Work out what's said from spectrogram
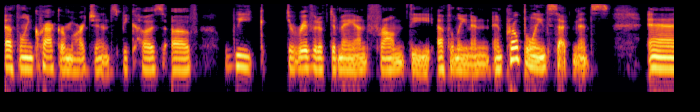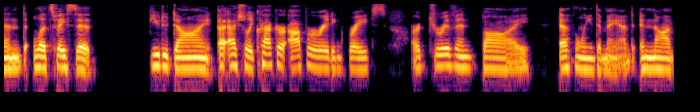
ethylene cracker margins because of weak derivative demand from the ethylene and, and propylene segments. And let's face it, butadiene, uh, actually cracker operating rates are driven by ethylene demand and not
